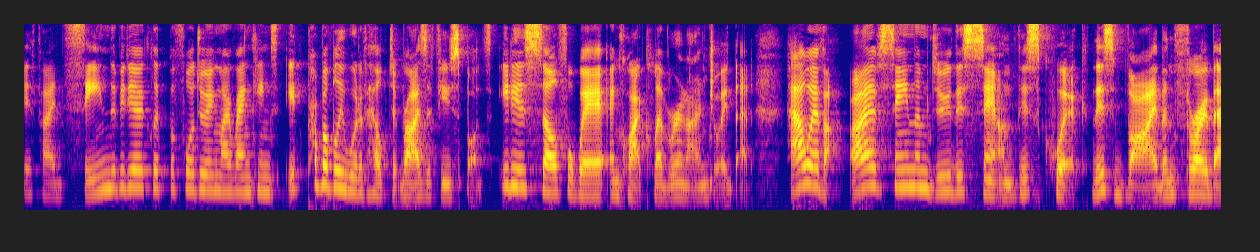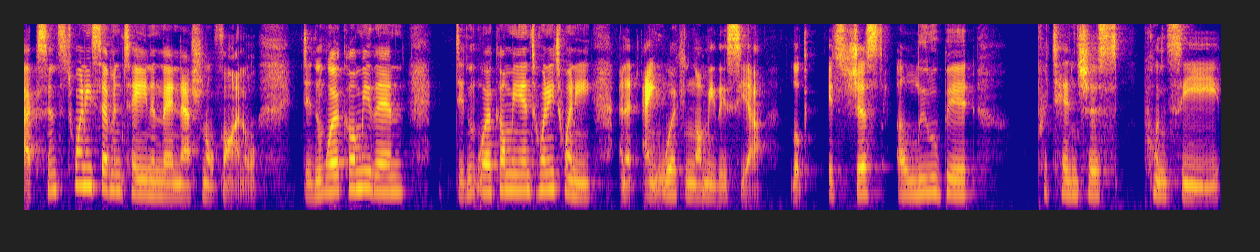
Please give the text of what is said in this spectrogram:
If I'd seen the video clip before doing my rankings, it probably would have helped it rise a few spots. It is self aware and quite clever, and I enjoyed that. However, I have seen them do this sound, this quirk, this vibe, and throwback since 2017 in their national final. Didn't work on me then, didn't work on me in 2020, and it ain't working on me this year. Look, it's just a little bit pretentious, punsy,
